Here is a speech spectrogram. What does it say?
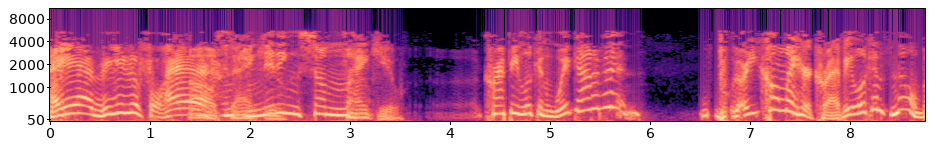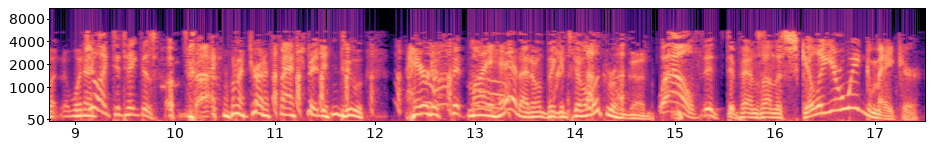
Hey, yeah, beautiful hair. Oh, thank you. Knitting some Thank you. crappy looking wig out of it? Are you calling my hair crabby looking? No, but when Would I, you like to take this outside? when I try to fashion it into hair to fit my head, I don't think it's going to look real good. Well, it depends on the skill of your wig maker.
